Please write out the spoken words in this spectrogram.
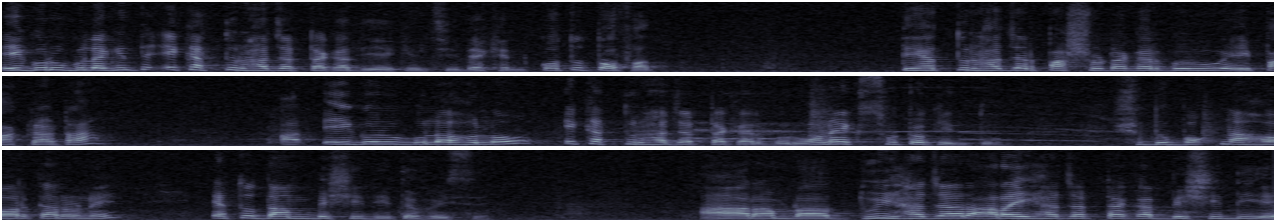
এই গরুগুলা কিন্তু একাত্তর হাজার টাকা দিয়ে কিনছি। দেখেন কত তফাত তেহাত্তর হাজার পাঁচশো টাকার গরু এই পাকড়াটা, আর এই গরুগুলা হলো একাত্তর হাজার টাকার গরু, অনেক ছোট কিন্তু। শুধু বকনা হওয়ার কারণে এত দাম বেশি দিতে হয়েছে আর আমরা দুই হাজার আড়াই হাজার টাকা বেশি দিয়ে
